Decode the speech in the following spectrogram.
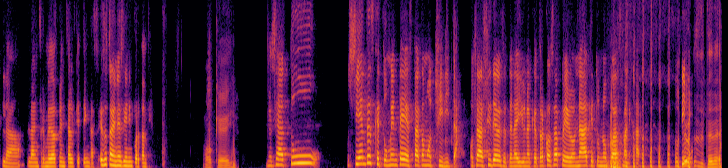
la, la enfermedad mental que tengas. Eso también es bien importante. Ok. O sea, tú sientes que tu mente está como chidita. O sea, sí debes de tener ahí una que otra cosa, pero nada que tú no puedas manejar. ¿Sí? Debes de tener-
